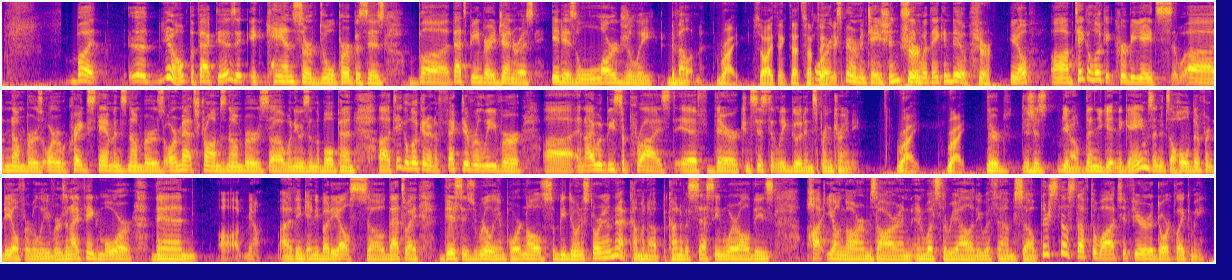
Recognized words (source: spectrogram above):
but uh, you know, the fact is, it, it can serve dual purposes, but that's being very generous. It is largely development. Right. So I think that's something. Or to, experimentation, sure. seeing what they can do. Sure. You know, um, take a look at Kirby Yates' uh, numbers or Craig Stammen's numbers or Matt Strahm's numbers uh, when he was in the bullpen. Uh, take a look at an effective reliever, uh, and I would be surprised if they're consistently good in spring training. Right. Right there's just you know then you get into games and it's a whole different deal for relievers and i think more than uh, you know I think anybody else. So that's why this is really important. I'll also be doing a story on that coming up, kind of assessing where all these hot young arms are and, and what's the reality with them. So there's still stuff to watch if you're a dork like me.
